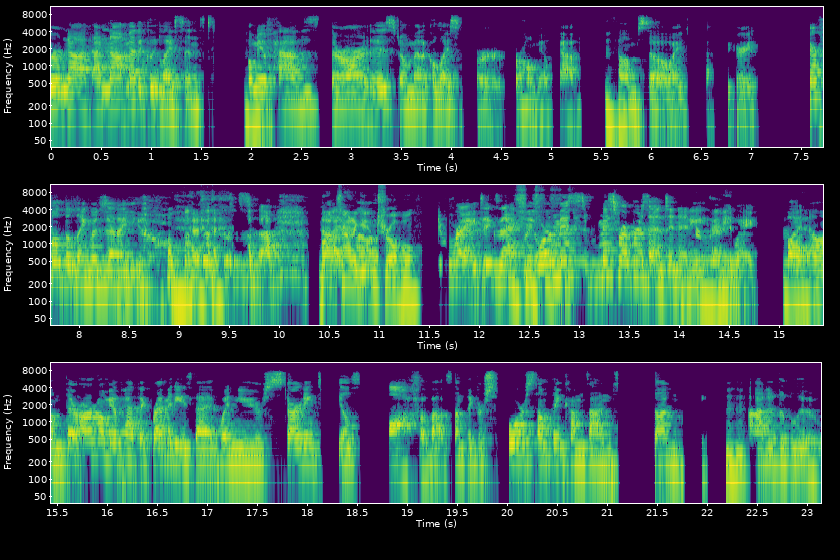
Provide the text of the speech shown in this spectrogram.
we're not. I'm not medically licensed. Mhm. Homeopaths, there are is no medical license for for homeopaths. Mhm. Um, so I just have to be very careful of the language that I use. Not But, trying to get in um, trouble. right, exactly, or mis- misrepresent in any Right. any way. But um, there are homeopathic remedies that when you're starting to feel off about something or, or something comes on suddenly Mhm. out of the blue,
